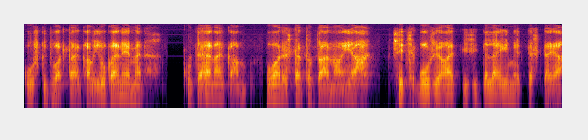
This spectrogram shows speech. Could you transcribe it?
60 vuotta aikaa oli hiukan enemmän kuin tähän aikaan vuodesta. Tota, noin, ja sitten se kuusi haettiin sitten lähimettästä ja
